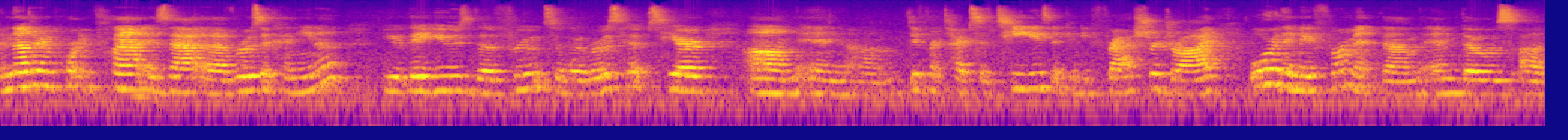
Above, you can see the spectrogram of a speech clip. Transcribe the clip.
Another important plant is that of Rosa canina. You, they use the fruits or the rose hips here um, in um, different types of teas. It can be fresh or dry, or they may ferment them in those uh,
